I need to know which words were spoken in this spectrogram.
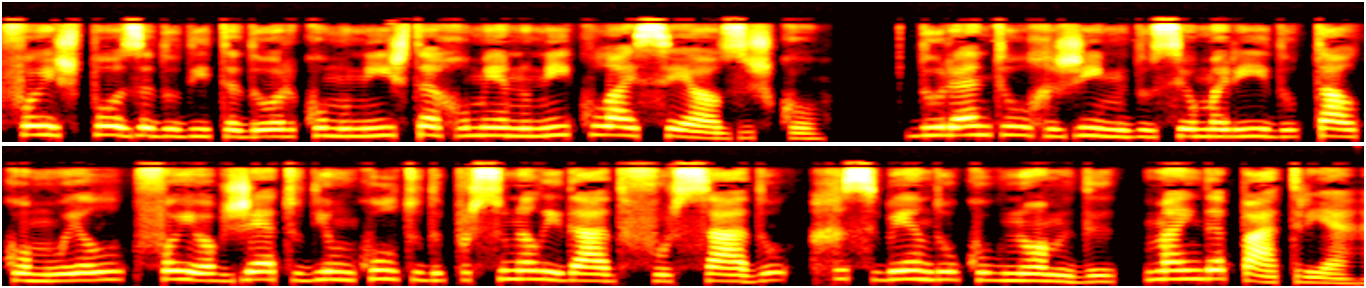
Foi esposa do ditador comunista romeno Nicolae Ceausescu. Durante o regime do seu marido, tal como ele, foi objeto de um culto de personalidade forçado, recebendo o cognome de Mãe da Pátria.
